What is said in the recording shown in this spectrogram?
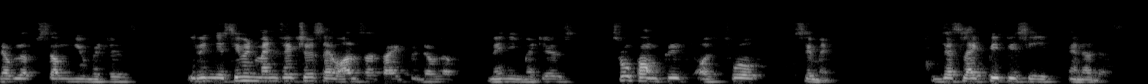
develop some new materials. Even the cement manufacturers have also tried to develop many materials through concrete or through cement, just like PPC and others.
